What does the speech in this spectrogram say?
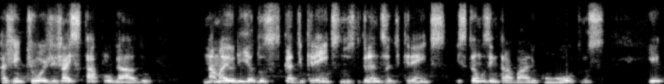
A gente hoje já está plugado na maioria dos adquirentes, nos grandes adquirentes, estamos em trabalho com outros, e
